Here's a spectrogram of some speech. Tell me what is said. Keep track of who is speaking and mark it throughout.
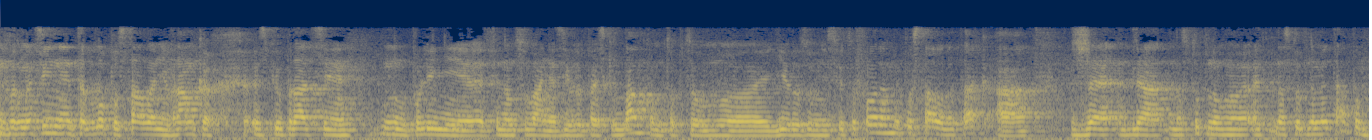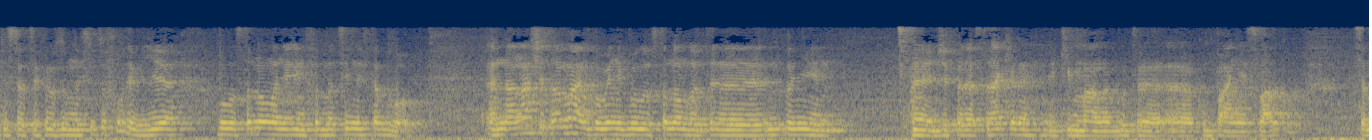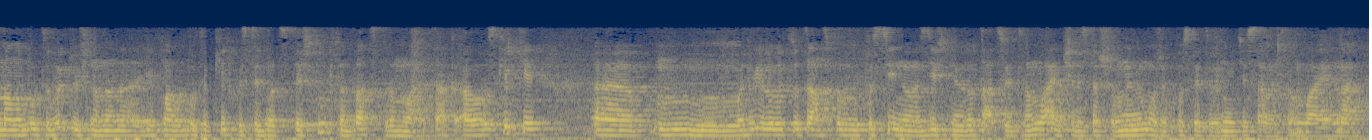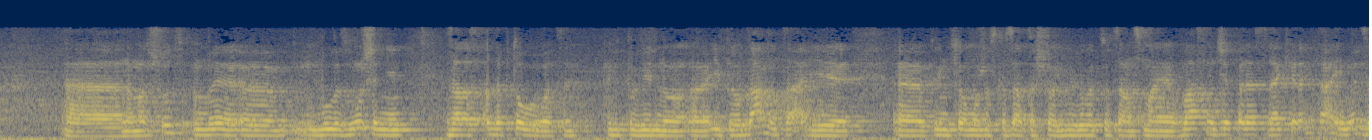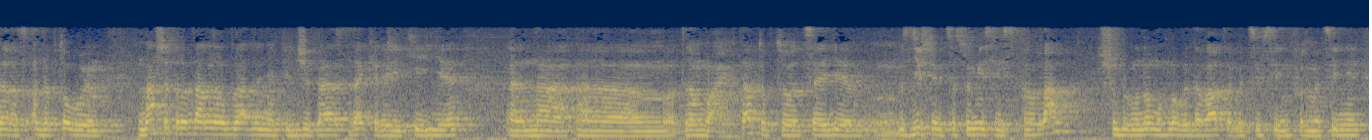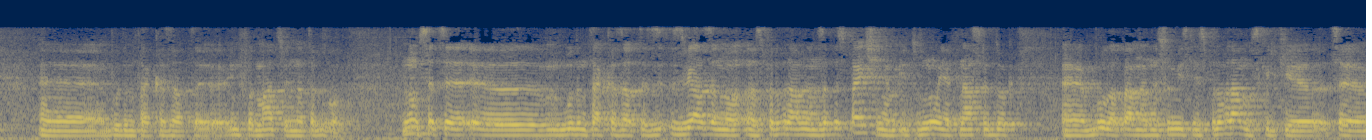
Speaker 1: інформаційне табло поставлені в рамках співпраці ну, по лінії фінансування з Європейським банком, тобто є розумні світофори, ми поставили так. А вже для наступного е- наступним етапом після цих розумних світофорів є було встановлення інформаційних табло. Е, На наші трамваї повинні були встановлені GPS-трекери, які мали бути е, компанії Сварко. Це мало бути виключно, їх мало бути в кількості 20 штук на 20 трамваїв. Так? А оскільки е, Львів електротранс постійно здійснює ротацію трамваїв через те, що вони не можуть пустити одні й ті самі трамваї на, е, на маршрут, ми е, були змушені зараз адаптовувати відповідно е, і програму, та, і крім цього можу сказати, що Львів електротранс має власні GPS-трекери, і ми зараз адаптовуємо наше програмне обладнання під GPS-трекери, які є е, на е, трамваях. Та? Тобто це є, здійснюється сумісність програм, щоб воно могло видавати оці всі інформаційні, е, будемо так казати, інформацію на табло. Ну, все це, е, будемо так казати, зв'язано з програмним забезпеченням, і тому як наслідок е, була певна несумісність програм, оскільки це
